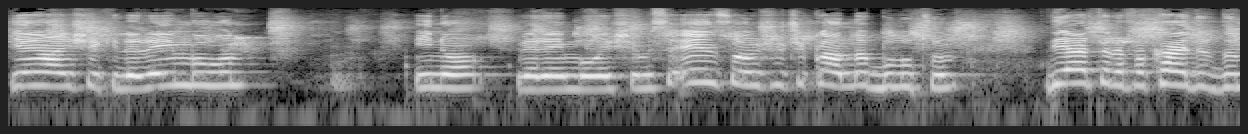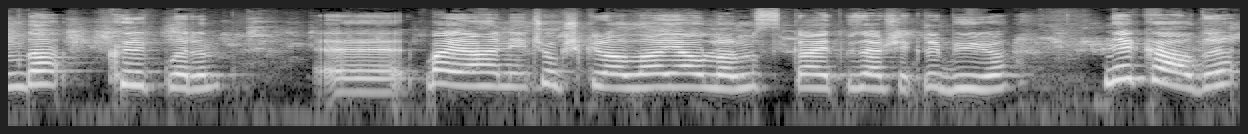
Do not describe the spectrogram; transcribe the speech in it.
yine aynı şekilde Rainbow'un. Ino ve Rainbow eşlemesi. En son şu çıkan da Bulut'un. Diğer tarafa kaydırdığımda kırıkların. Eee Baya hani çok şükür Allah'a yavrularımız gayet güzel bir şekilde büyüyor. Ne kaldı?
